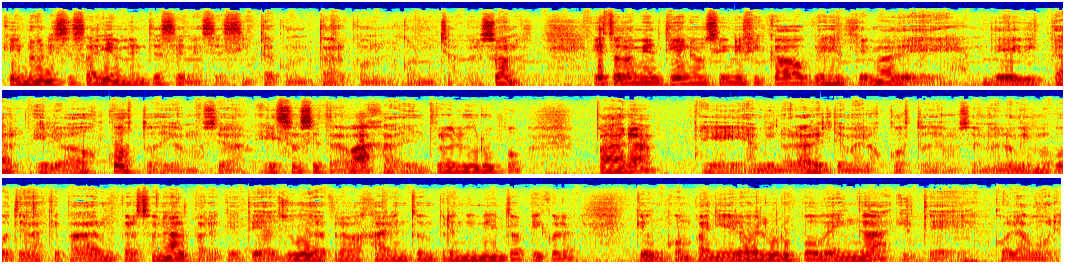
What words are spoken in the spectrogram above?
que no necesariamente se necesita contar con, muchas personas. Esto también tiene un significado que es el tema de, de evitar elevados costos, digamos, o sea, eso se trabaja dentro del grupo para eh, aminorar el tema de los costos. Digamos. no es lo mismo que tengas que pagar un personal para que te ayude a trabajar en tu emprendimiento apícola que un compañero del grupo venga y te colabore.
